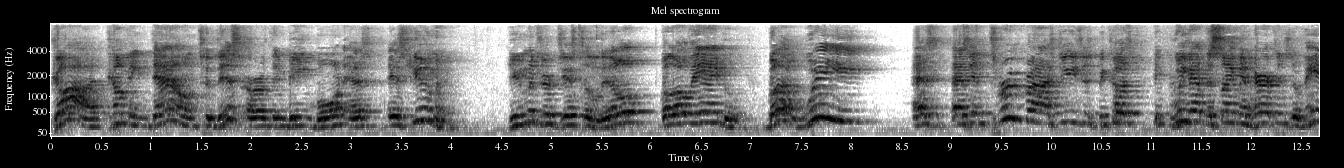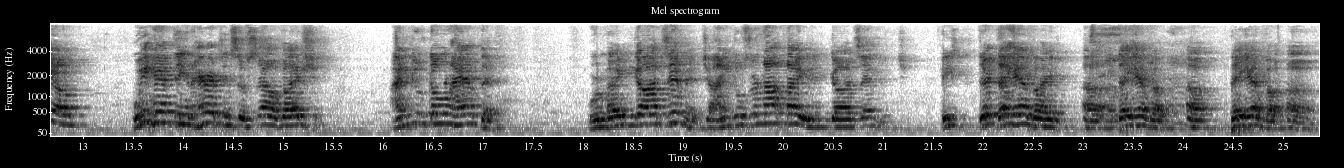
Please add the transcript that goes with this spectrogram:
God coming down to this earth and being born as, as human. Humans are just a little below the angels. But we, as, as in through Christ Jesus, because we have the same inheritance of Him, we have the inheritance of salvation. Angels don't have that. We're made in God's image. Angels are not made in God's image. He's, they have a, uh, they have a, uh, they have a, uh,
